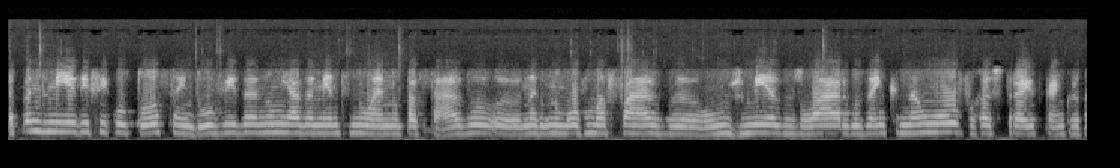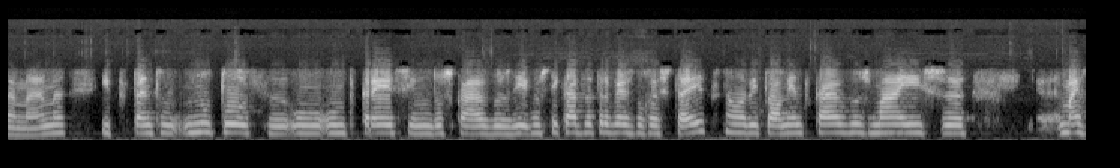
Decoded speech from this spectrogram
A pandemia dificultou, sem dúvida, nomeadamente no ano passado. Eh, houve uma fase, uns meses largos, em que não houve rastreio de cancro da mama e, portanto, notou-se um, um decréscimo dos casos diagnosticados através do rastreio, que são habitualmente casos mais eh, mais,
